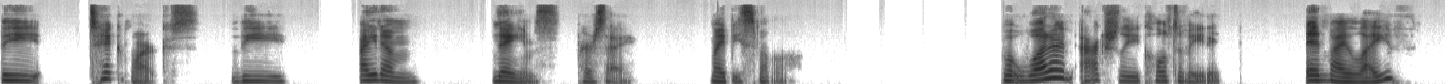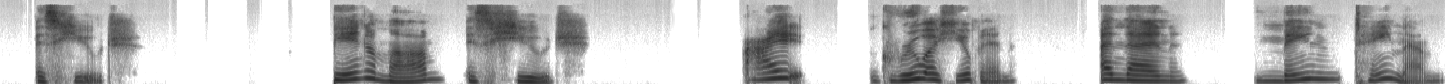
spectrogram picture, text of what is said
The tick marks, the item names per se, might be small. But what I'm actually cultivating in my life is huge. Being a mom is huge. I grew a human and then maintain them.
